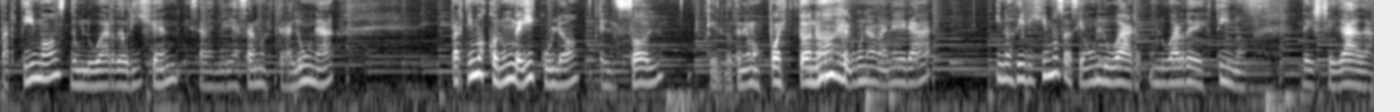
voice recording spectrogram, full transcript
partimos de un lugar de origen, esa vendría a ser nuestra luna. Partimos con un vehículo, el sol, que lo tenemos puesto, ¿no? De alguna manera, y nos dirigimos hacia un lugar, un lugar de destino, de llegada,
